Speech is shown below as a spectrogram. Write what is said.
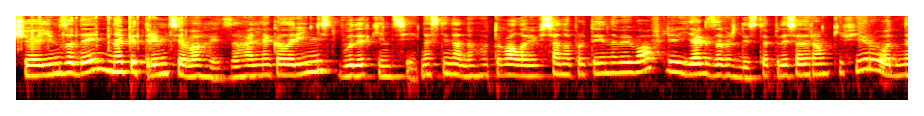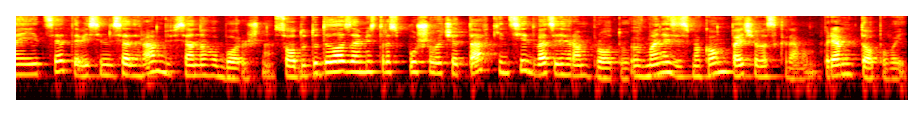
Що їм за день на підтримці ваги. Загальна калорійність буде в кінці. На сніданок готувала вівсяно-протеїнові вафлі, як завжди, 150 грам кефіру, одне яйце та 80 грам вівсяного борошна. Соду додала замість розпушувача та в кінці 20 грам проту. В мене зі смаком печива з кремом. Прям топовий.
